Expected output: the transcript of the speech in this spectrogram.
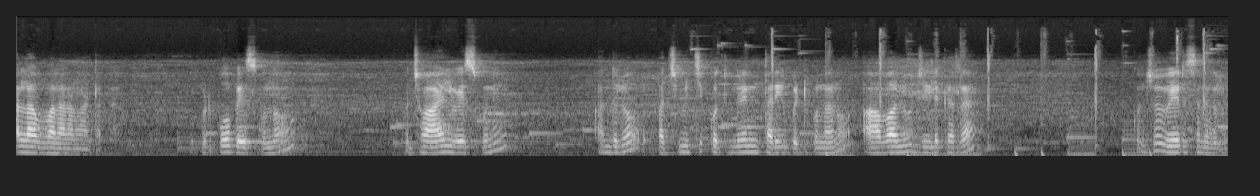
అలా అవ్వాలన్నమాట. ఇప్పుడు పోపు వేసుకుందాం. కొంచెం ఆయిల్ వేసుకొని అందులో పచ్చిమిర్చి కొత్తిమీరని తరిగి పెట్టుకున్నాను. ఆవాలు జీలకర్ర కొంచెం వేరుశనగలు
